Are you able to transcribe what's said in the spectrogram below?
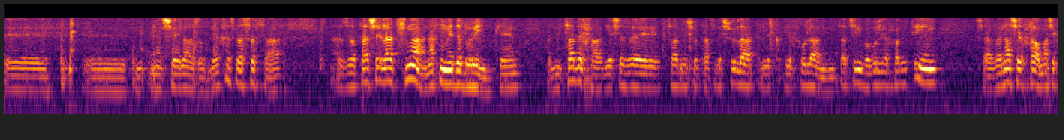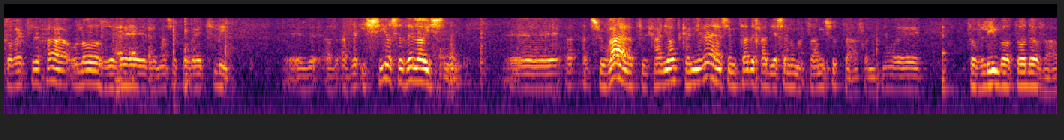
אה, אה, מהשאלה הזאת. ביחס לשפה, אז אותה שאלה עצמה, אנחנו מדברים, כן? אז מצד אחד יש איזה צד משותף לשולה, לכולנו, מצד שני ברור לי לחלוטין שההבנה שלך או מה שקורה אצלך הוא לא זהה למה שקורה אצלי. אז, אז זה אישי או שזה לא אישי? אה, התשובה צריכה להיות כנראה שמצד אחד יש לנו מצע משותף, אנחנו אה, טובלים באותו דבר,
